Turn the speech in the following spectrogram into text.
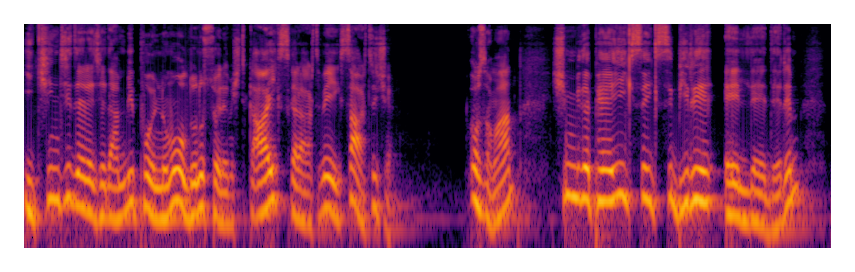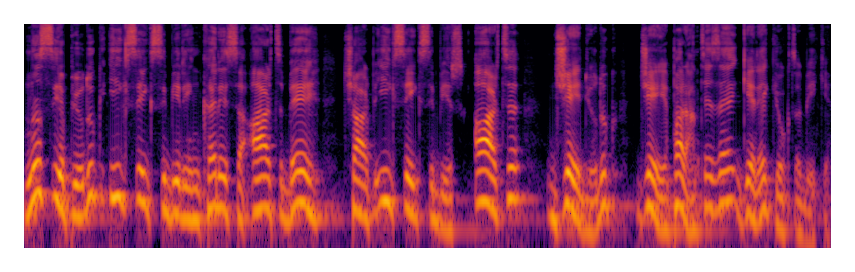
İkinci dereceden bir polinom olduğunu söylemiştik. ax kare artı bx artı c. O zaman şimdi de px eksi 1'i elde ederim. Nasıl yapıyorduk? x eksi 1'in karesi artı b çarpı x eksi 1 artı c diyorduk. c'ye paranteze gerek yok tabii ki.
